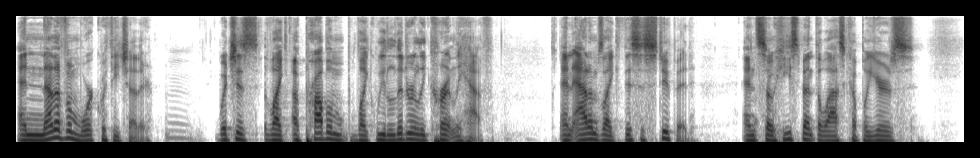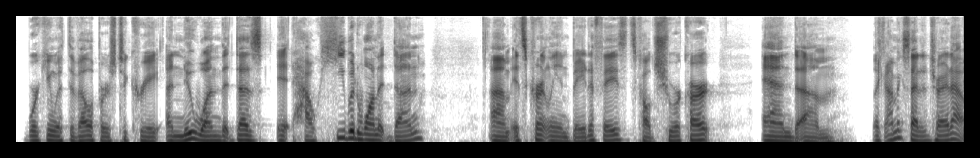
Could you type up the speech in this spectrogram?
and none of them work with each other, which is like a problem like we literally currently have. And Adam's like, this is stupid. And so he spent the last couple years working with developers to create a new one that does it how he would want it done. Um, it's currently in beta phase. It's called SureCart, and um, like I'm excited to try it out.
